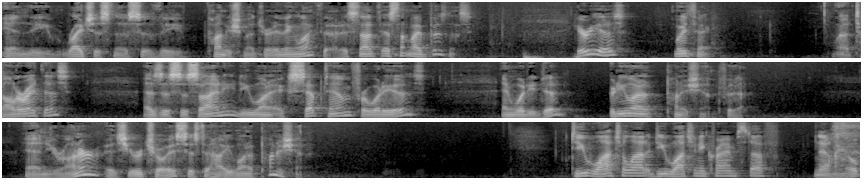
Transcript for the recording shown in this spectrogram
in the righteousness of the punishment or anything like that. It's not that's not my business. Here he is. What do you think? Want to tolerate this as a society? Do you want to accept him for what he is and what he did, or do you want to punish him for that? And Your Honor, it's your choice as to how you want to punish him. Do you watch a lot? Of, do you watch any crime stuff? No. Nope.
